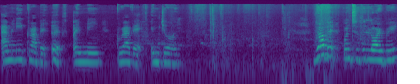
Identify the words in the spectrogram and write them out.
Emily Gravitt. Oops, I mean Gravett. Enjoy. Rabbit went to the library.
